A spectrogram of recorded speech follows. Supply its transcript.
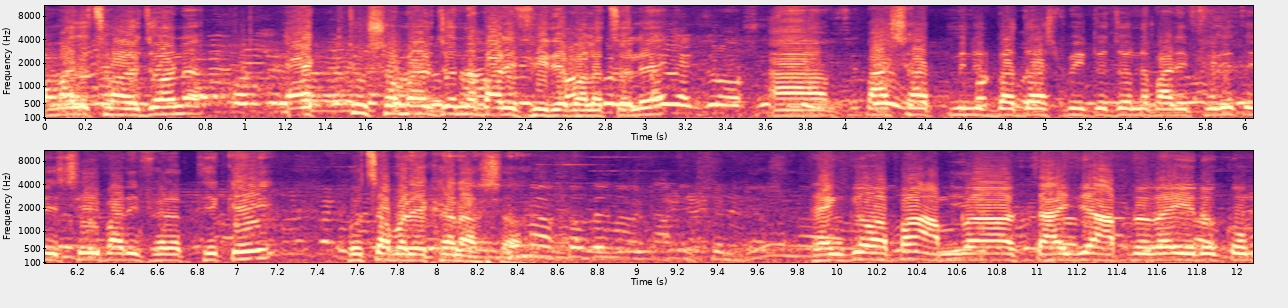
আমাদের ছয়জন একটু সময়ের জন্য বাড়ি ফিরে বলা চলে। পাঁচ সাত মিনিট বা দশ মিনিটের জন্য বাড়ি ফিরে তো সেই বাড়ি ফেরার থেকেই হচ্ছে আবার এখানে আসা। থ্যাংক ইউ আপা। আমরা চাই যে আপনারা এরকম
